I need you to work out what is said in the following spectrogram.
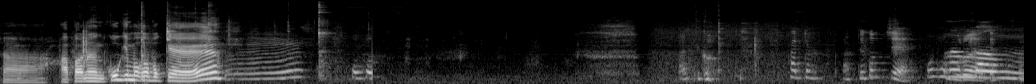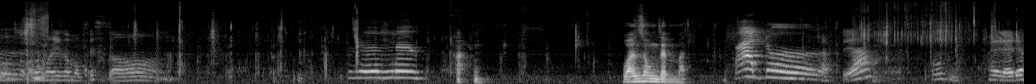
자, 아빠는 고기 먹어볼게. 아 뜨거. 하도 아 뜨겁지? 어 엄마. 물어야 돼. 어, 먹겠어. 매우 완성된 맛. 하도 아뜨야? 발 내려.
